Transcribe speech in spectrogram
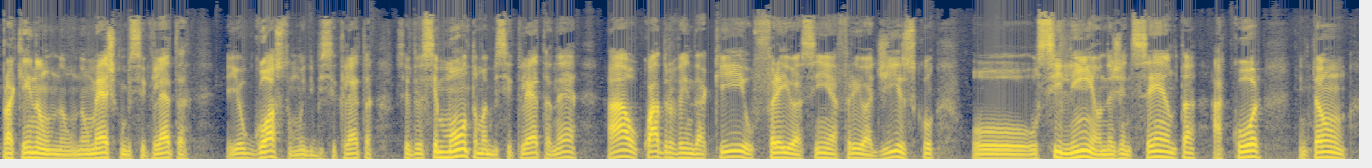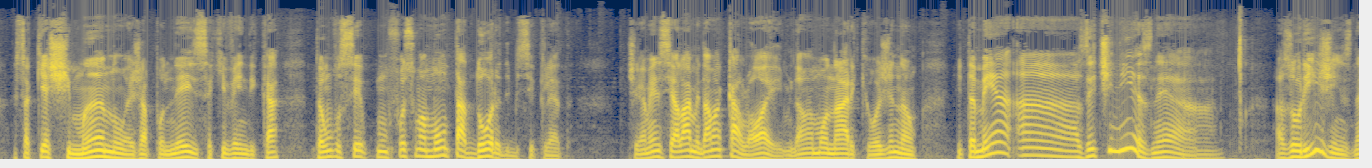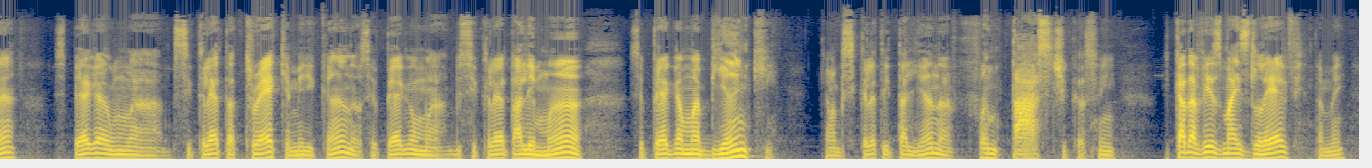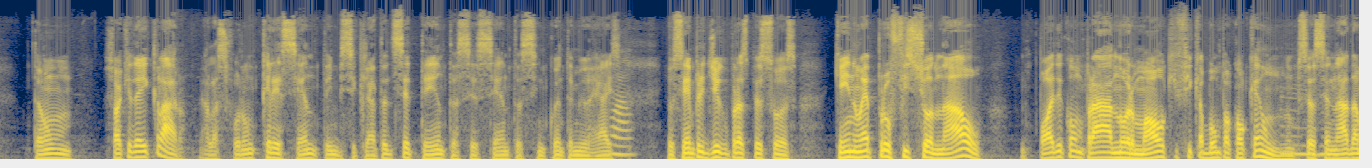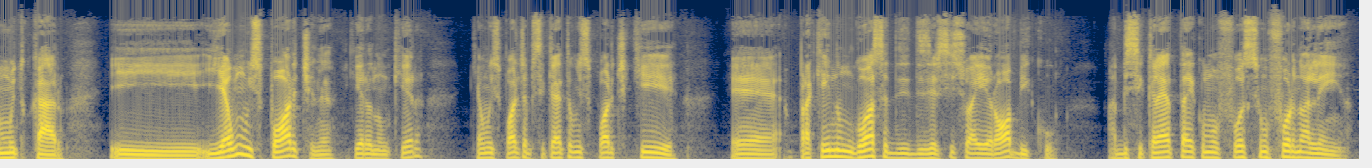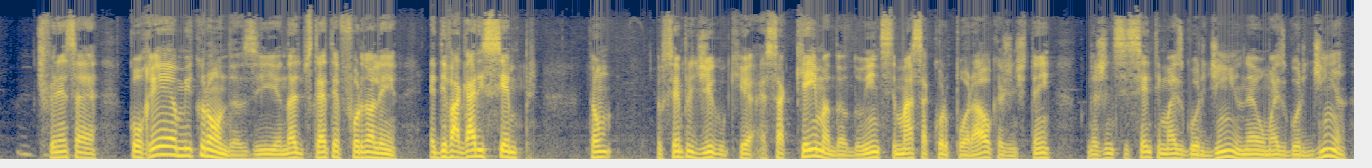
para quem não, não, não mexe com bicicleta, eu gosto muito de bicicleta. Você você monta uma bicicleta, né? Ah, o quadro vem daqui, o freio assim é freio a disco, o, o cilinho onde a gente senta, a cor. Então, isso aqui é Shimano, é japonês, isso aqui vem de cá. Então você como fosse uma montadora de bicicleta. Antigamente você ia lá, me dá uma Caloi, me dá uma Monarch, hoje não. E também a, a, as etnias, né? A, as origens, né? Você pega uma bicicleta track americana, você pega uma bicicleta alemã, você pega uma Bianchi, que é uma bicicleta italiana fantástica, assim, e cada vez mais leve também. Então, só que daí, claro, elas foram crescendo, tem bicicleta de 70, 60, 50 mil reais. Uau. Eu sempre digo para as pessoas, quem não é profissional pode comprar a normal que fica bom para qualquer um, não uhum. precisa ser nada muito caro. E, e, é um esporte, né? Queira ou não queira, que é um esporte, a bicicleta é um esporte que, é, para quem não gosta de, de, exercício aeróbico, a bicicleta é como fosse um forno a lenha. A diferença é correr é micro-ondas e andar de bicicleta é forno a lenha. É devagar e sempre. Então, eu sempre digo que essa queima do, do índice de massa corporal que a gente tem, quando a gente se sente mais gordinho, né, ou mais gordinha,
